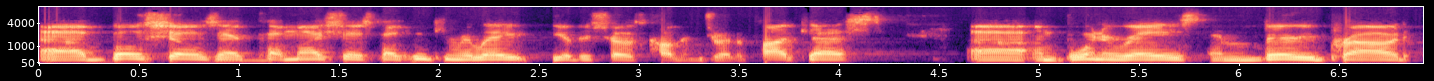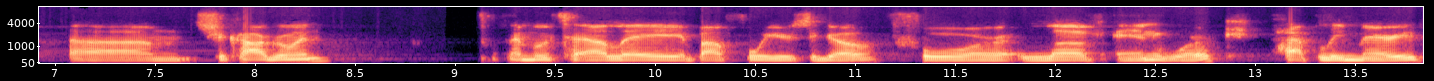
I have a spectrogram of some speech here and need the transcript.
Uh, both shows are called. My show is called Who Can Relate. The other show is called Enjoy the Podcast. uh, I'm born and raised and very proud um, Chicagoan. I moved to LA about four years ago for love and work, happily married.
